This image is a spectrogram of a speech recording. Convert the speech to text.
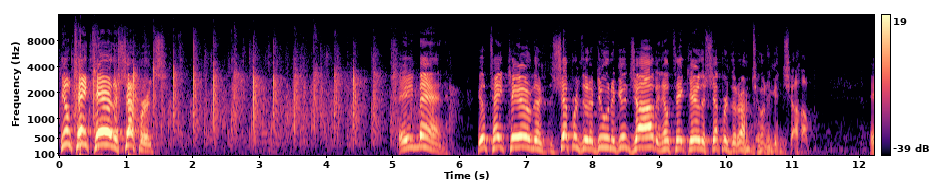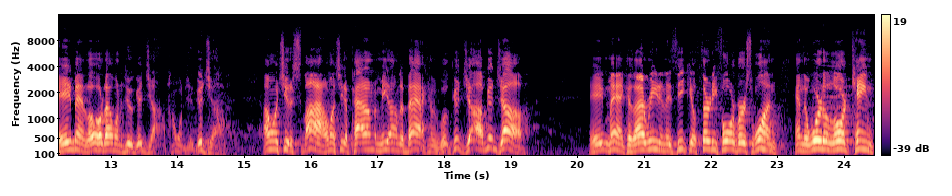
He'll take care of the shepherds. Amen. He'll take care of the shepherds that are doing a good job, and he'll take care of the shepherds that aren't doing a good job. Amen. Lord, I want to do a good job. I want to do a good job. I want you to smile. I want you to pat on me on the back. And, well, good job, good job. Amen. Because I read in Ezekiel 34, verse 1, and the word of the Lord came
